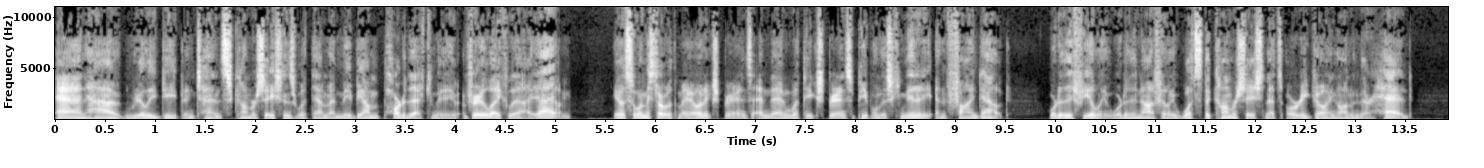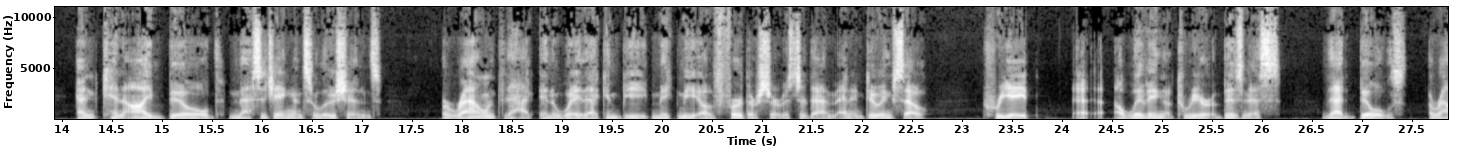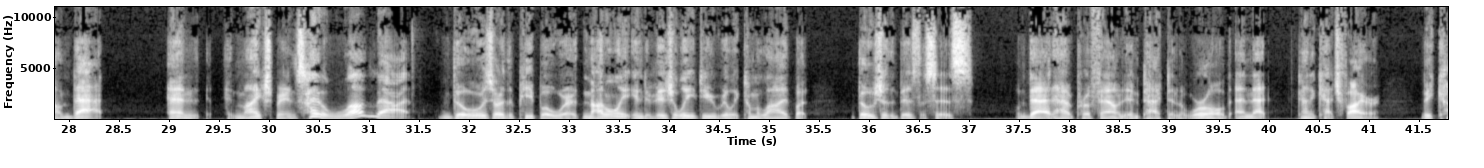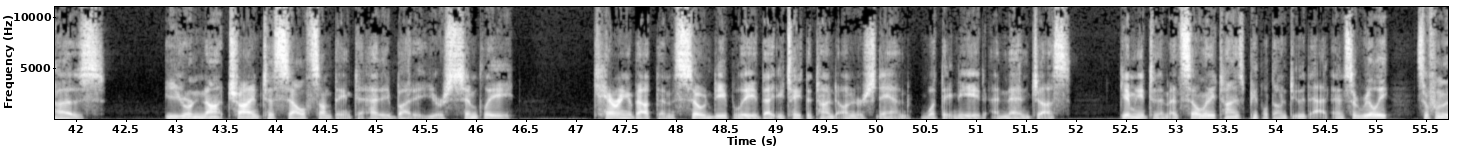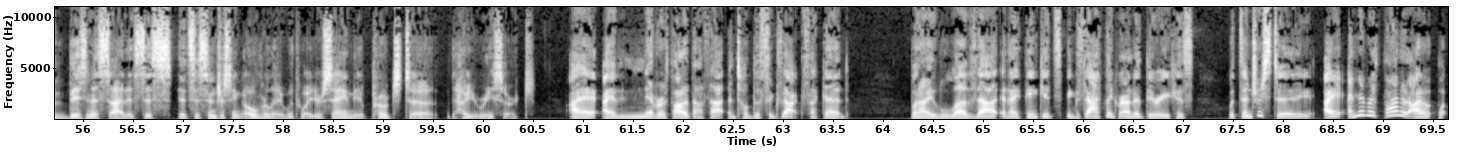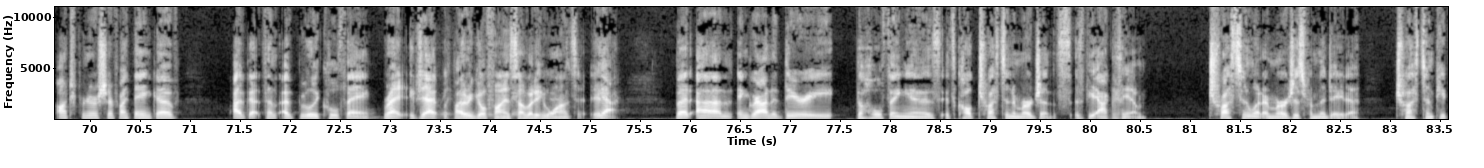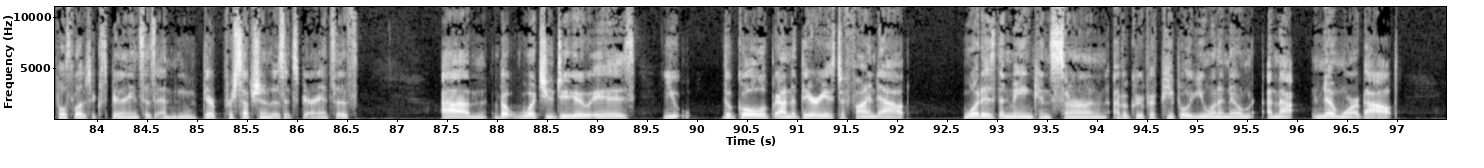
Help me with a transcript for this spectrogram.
and have really deep, intense conversations with them. And maybe I'm part of that community. Very likely I am. You know, so let me start with my own experience and then with the experience of people in this community and find out what are they feeling? What are they not feeling? What's the conversation that's already going on in their head? And can I build messaging and solutions around that in a way that can be make me of further service to them? And in doing so, create a, a living, a career, a business that builds around that. And in my experience, I love that. those are the people where not only individually do you really come alive, but those are the businesses that have profound impact in the world and that kind of catch fire because you're not trying to sell something to anybody. You're simply caring about them so deeply that you take the time to understand what they need and then just giving it to them. And so many times people don't do that. And so really, so from the business side, it's this, it's this interesting overlay with what you're saying, the approach to how you research. I, I have never thought about that until this exact second, but I love that. And I think it's exactly grounded theory because what's interesting, I, I never thought of I, entrepreneurship. I think of, I've got some, a really cool thing. Right, exactly. Let me go find somebody who wants it. Yeah. But um, in grounded theory, the whole thing is it's called trust in emergence is the axiom. Trust in what emerges from the data. Trust in people's lived experiences and their perception of those experiences. Um, but what you do is you the goal of grounded theory is to find out what is the main concern of a group of people you want to know ama- know more about,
